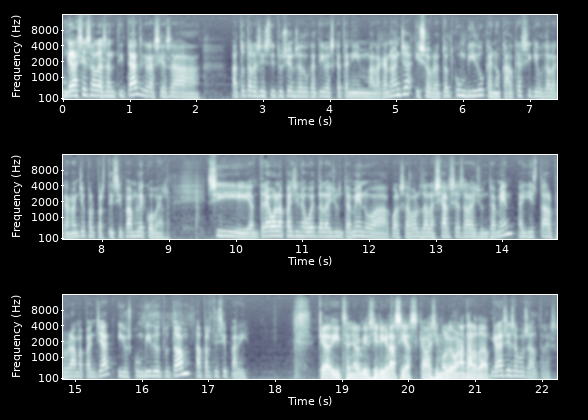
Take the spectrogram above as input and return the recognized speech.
gràcies a les entitats, gràcies a, a totes les institucions educatives que tenim a la Canonja i sobretot convido que no cal que sigueu de la Canonja per participar en l'Ecovert. Si entreu a la pàgina web de l'Ajuntament o a qualsevol de les xarxes de l'Ajuntament, allí està el programa penjat i us convido a tothom a participar-hi. Queda dit, senyora Virgili, gràcies. Que vagi molt bé. Bona tarda. Gràcies a vosaltres.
